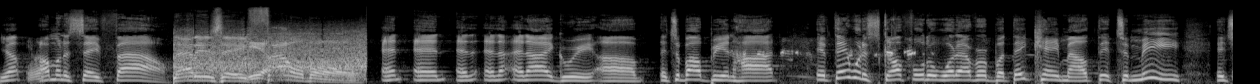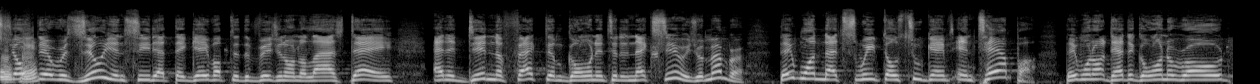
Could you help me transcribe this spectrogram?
Yep, I'm going to say foul. That is a foul ball. And and and and and I agree. Um, it's about being hot. If they would have scuffled or whatever, but they came out. They, to me, it showed Mm-hmm. Mhm. their resiliency that they gave up the division on the last day, and it didn't affect them going into the next series. Remember, they won that sweep those two games in Tampa. They went on. They had to go on the road.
